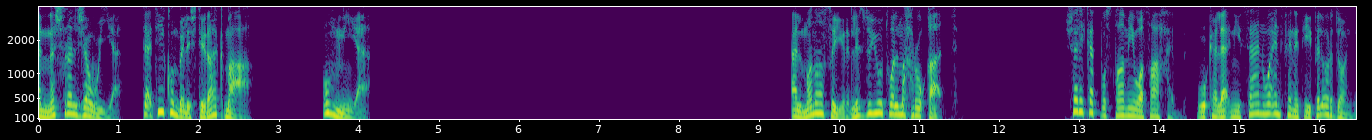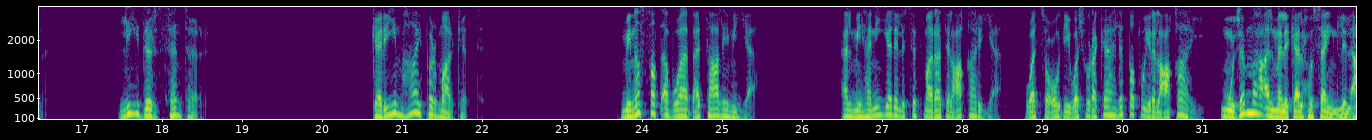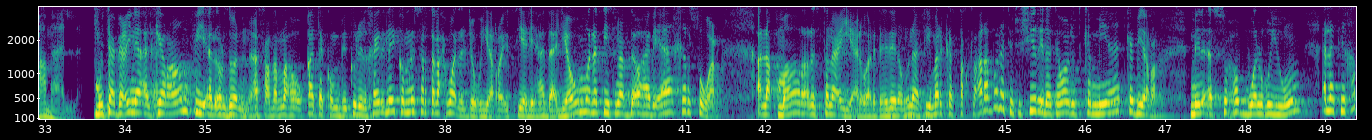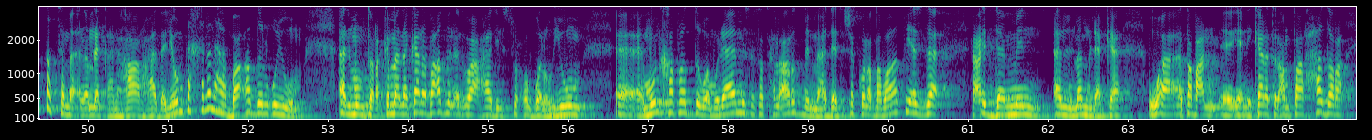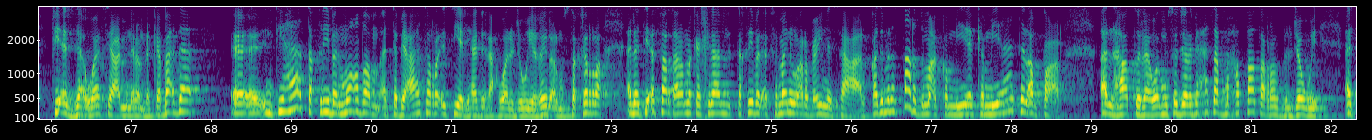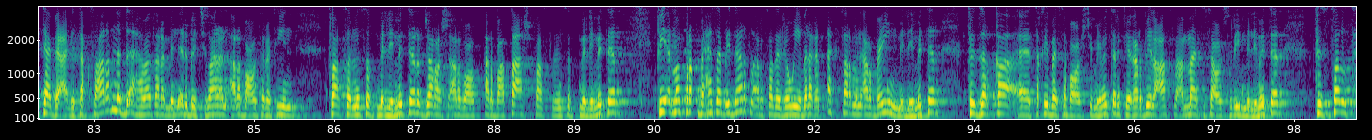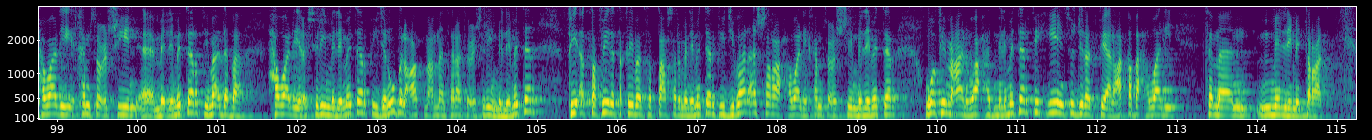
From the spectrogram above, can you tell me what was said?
النشرة الجوية. تأتيكم بالاشتراك مع أمنية. المناصير للزيوت والمحروقات. شركة بسطامي وصاحب وكلاء نيسان وإنفينيتي في الأردن. Leaders Center. كريم هايبر ماركت. منصة أبواب التعليمية. المهنية للاستثمارات العقارية. والسعودي وشركاه للتطوير العقاري. مجمع الملك الحسين للأعمال. متابعينا الكرام في الأردن أسعد الله أوقاتكم بكل الخير. إليكم نشرة الأحوال الجوية الرئيسية لهذا اليوم والتي سنبدأها بآخر صور. الأقمار الاصطناعية الواردة لدينا هنا في مركز طقس العرب والتي تشير إلى تواجد كميات كبيرة من السحب والغيوم التي غطت سماء المملكة. نهار هذا اليوم تخللها بعض الغيوم الممطرة. كما أن كان بعض من أنواع هذه السحب والغيوم آه، منخفض وملامس لسطح الأرض مما أدى تشكل الضباب في أجزاء عدة من المملكة. وطبعا يعني كانت الأمطار حاضرة في أجزاء واسعة من المملكة. بعد آه، انتهاء تقريبا معظم التبعات الرئيسية لهذه الأحوال الجوية غير المستقرة التي أثرت على المملكة خلال تقريبا 48 ساعة القادمة. نستعرض معكم كميات الأمطار. الهاطلة والمسجلة بحسب محطات الرصد الجوي التابعة لطقس عرب. نبدأها مثلا من اربد شمالا 34.5 ملم جرش 14.5 ملم في المفرق بحسب إدارة الأرصاد الجوية بلغت أكثر من 40 ملم في الزرقاء آه، تقريبا 27 ملم في غربيه العاصمة عمان 29 ملم في السلط حوالي 25 ملم في مأدبة حوالي 20 ملم في جنوب العاصمة عمان 23 ملم في الطفيلة تقريبا 16 ملم في جبال الشراء حوالي 25 ملم وفي معان 1 ملم في حين سجلت في العقبة حوالي 8 ملم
